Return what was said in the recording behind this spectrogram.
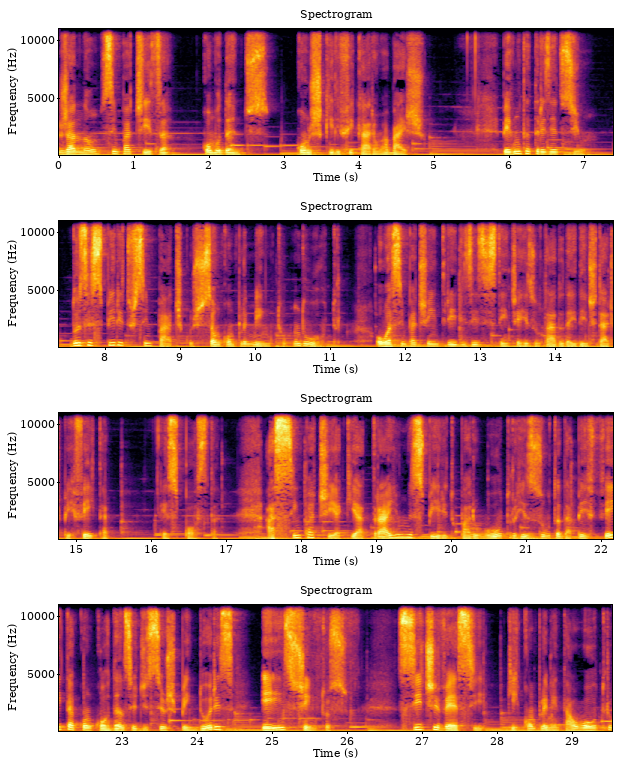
já não simpatiza como dantes com os que lhe ficaram abaixo. Pergunta 301. Dois espíritos simpáticos são complemento um do outro ou a simpatia entre eles existente é resultado da identidade perfeita? Resposta: A simpatia que atrai um espírito para o outro resulta da perfeita concordância de seus pendores e instintos. Se tivesse que complementar o outro,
